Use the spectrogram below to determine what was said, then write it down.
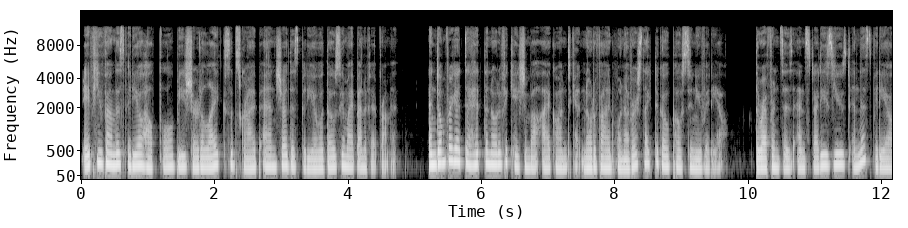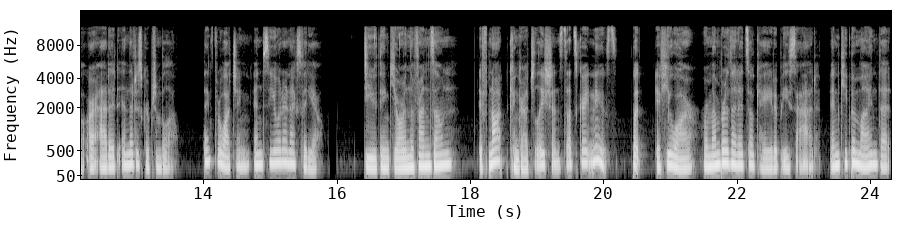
If you found this video helpful, be sure to like, subscribe, and share this video with those who might benefit from it. And don't forget to hit the notification bell icon to get notified whenever Psych2Go posts a new video. The references and studies used in this video are added in the description below. Thanks for watching and see you in our next video. Do you think you're in the friend zone? If not, congratulations, that's great news. But if you are, remember that it's okay to be sad and keep in mind that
